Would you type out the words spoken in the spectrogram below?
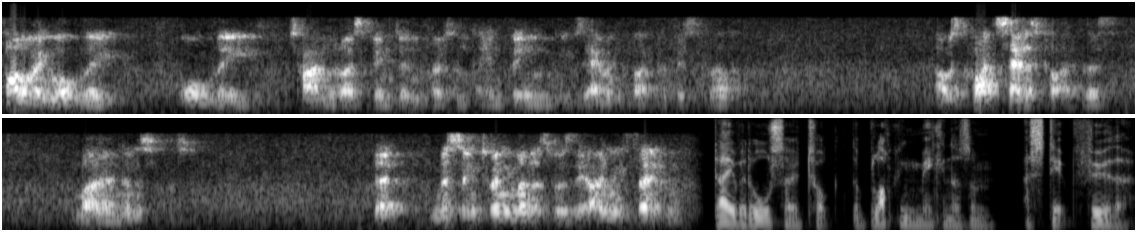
following all the all the time that I spent in prison and being examined by Professor Mullen, I was quite satisfied with my own innocence. That missing 20 minutes was the only thing David also took the blocking mechanism a step further,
